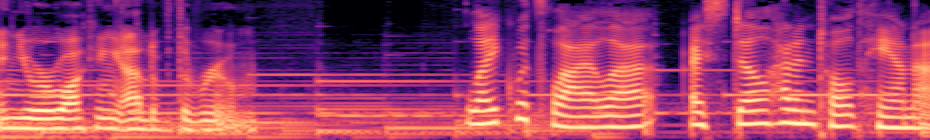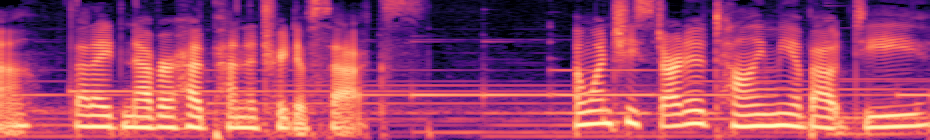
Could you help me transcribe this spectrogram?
and you were walking out of the room. Like with Lila, I still hadn't told Hannah that I'd never had penetrative sex. And when she started telling me about Dee,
